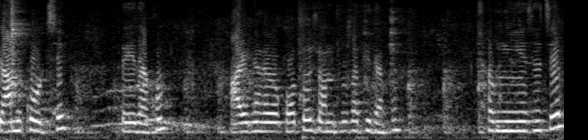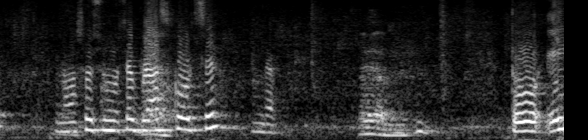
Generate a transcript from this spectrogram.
জাম করছে। তো এই দেখো আর এখানে দেখো কত যন্ত্রপাতি দেখো। সব নিয়ে এসেছে আমার শ্বশুর মশাই ব্রাশ করছে। দেখো। তো এই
